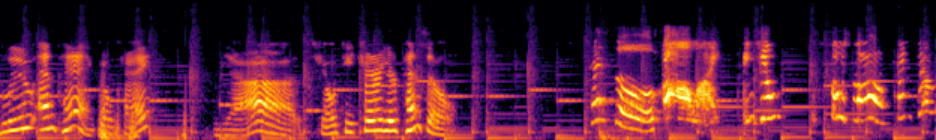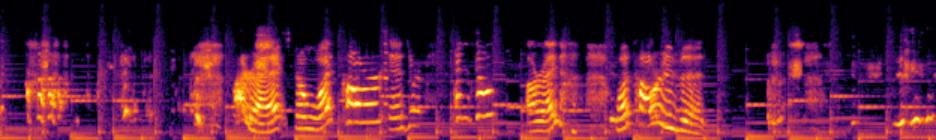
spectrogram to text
blue and pink. Okay. Yes. Show teacher your pencil. Pencils. Oh, my pencil. So small. Pencil. All right. So what color is your pencil? All right. What color is it?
